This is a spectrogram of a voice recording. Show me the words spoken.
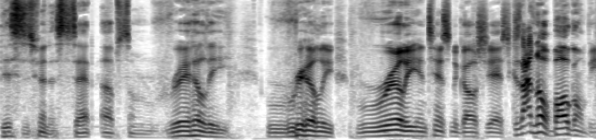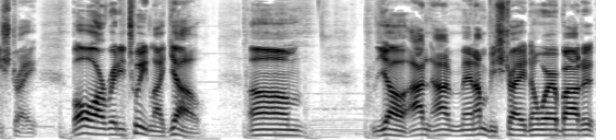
this is gonna set up some really, really, really intense negotiations. Cause I know Bo gonna be straight. Bo already tweeting like, yo, um, yo, I, I man, I'm gonna be straight. Don't worry about it.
